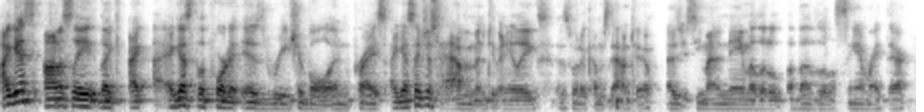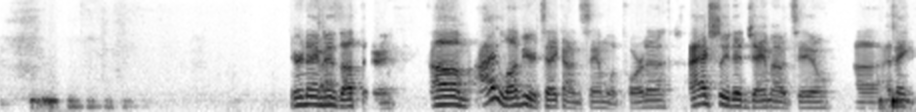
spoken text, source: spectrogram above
I guess honestly, like I, I guess LaPorta is reachable in price. I guess I just have him in too many leagues. Is what it comes down to. As you see my name a little above little Sam right there. Your name is up there. Um, I love your take on Sam LaPorta. I actually did JMO too. Uh, I think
